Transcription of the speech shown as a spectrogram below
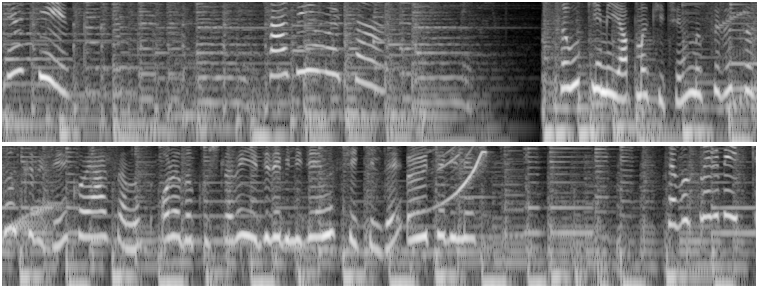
Turkiz. Taze yumurta. Tavuk yemi yapmak için mısırı tahıl kırıcıya koyarsanız orada kuşlara yedirebileceğimiz şekilde öğütebilir. Tavukları besleyelim.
